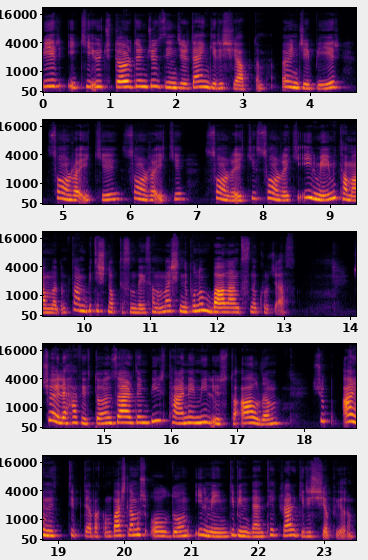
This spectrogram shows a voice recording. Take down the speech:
1 2 3 4. zincirden giriş yaptım. Önce 1, sonra 2, sonra 2, sonra 2, sonra 2 ilmeğimi tamamladım. Tam bitiş noktasındayız hanımlar. Şimdi bunun bağlantısını kuracağız. Şöyle hafif dönzerdim. Bir tane mil üstü aldım. Şu aynı tipte bakın başlamış olduğum ilmeğin dibinden tekrar giriş yapıyorum.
